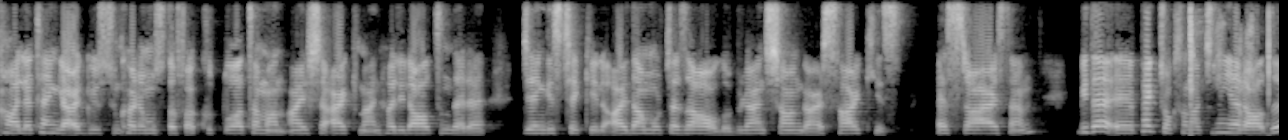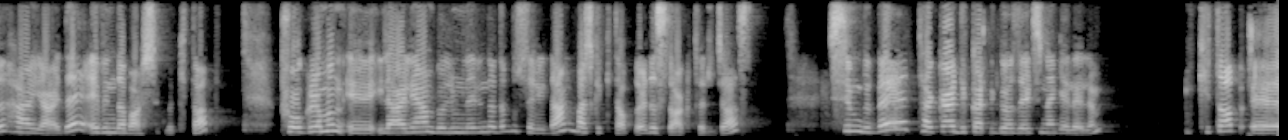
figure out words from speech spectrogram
Hale Tenger, Gülsün Kara Mustafa, Kutlu Ataman, Ayşe Erkmen, Halil Altındere, Cengiz Çekil, Aydan Murtazaoğlu, Bülent Şangar, Sarkis, Esra Ersen. Bir de e, pek çok sanatçının yer aldığı her yerde evinde başlıklı kitap. Programın e, ilerleyen bölümlerinde de bu seriden başka kitapları da size aktaracağız. Şimdi de tekrar dikkatli gözler içine gelelim. Kitap e,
